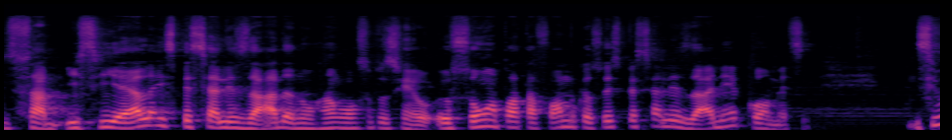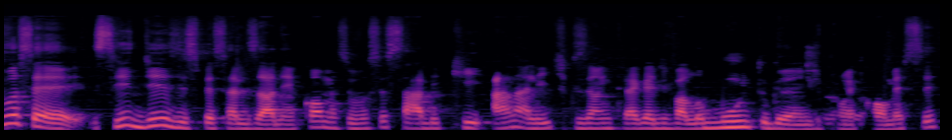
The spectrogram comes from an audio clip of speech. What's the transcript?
sabe, e se ela é especializada no ramo, vamos supor assim, eu, eu sou uma plataforma que eu sou especializada em e-commerce. Se você se diz especializado em e-commerce, você sabe que Analytics é uma entrega de valor muito grande para um e-commerce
